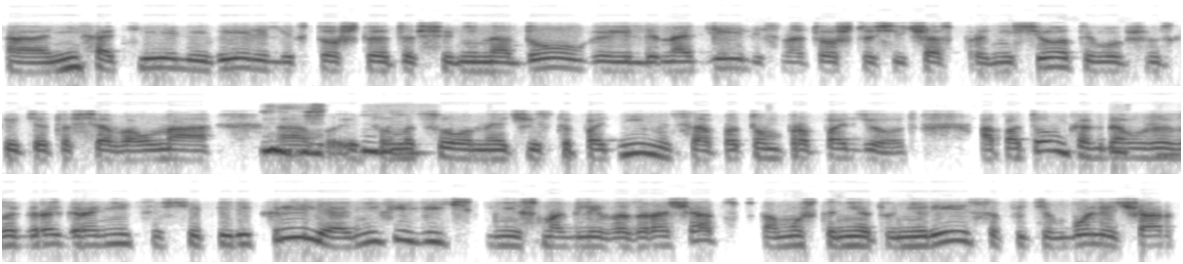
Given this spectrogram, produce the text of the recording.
а, не хотели, верили в то, что это все ненадолго, или надеялись на то, что сейчас пронесет, и, в общем сказать, эта вся волна а, информационная чисто поднимется, а потом пропадет. А потом, когда уже за границей все перекрыли, они физически не смогли возвращаться, потому что нету ни рейсов, и тем более чарт,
